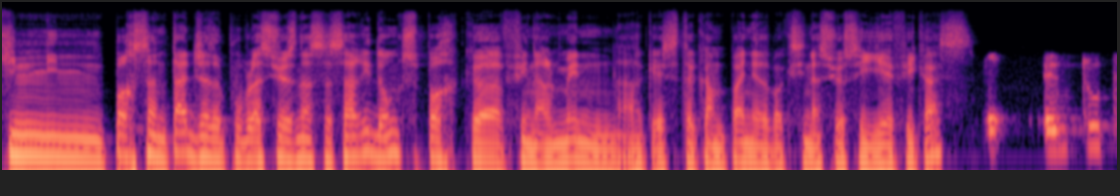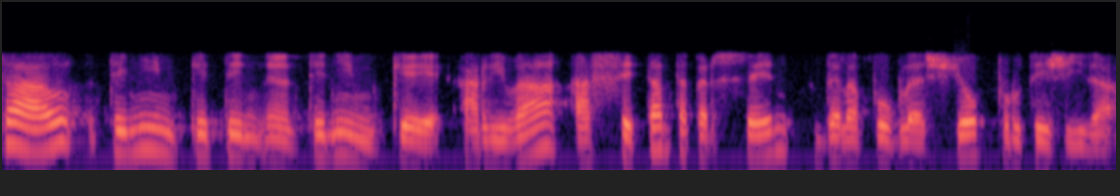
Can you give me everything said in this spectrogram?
quin percentatge de població és necessari doncs, perquè finalment aquesta campanya de vaccinació sigui eficaç? Eh, en total, tenim que, ten, eh, tenim que arribar a 70% de la població protegida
